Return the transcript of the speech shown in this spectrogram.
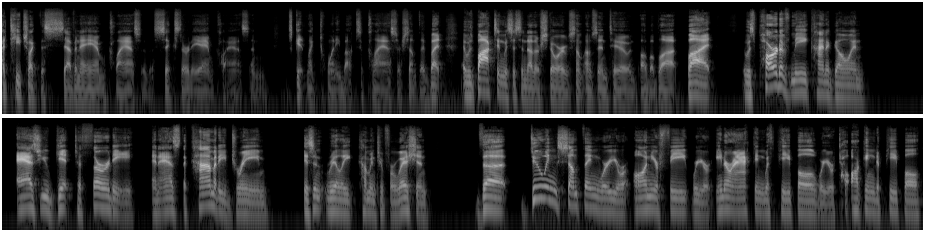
I teach like the 7 a.m. class or the 6:30 a.m. class, and I was getting like 20 bucks a class or something. But it was boxing was just another story. It was something I was into, and blah blah blah. But it was part of me kind of going, as you get to 30, and as the comedy dream isn't really coming to fruition, the doing something where you're on your feet, where you're interacting with people, where you're talking to people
